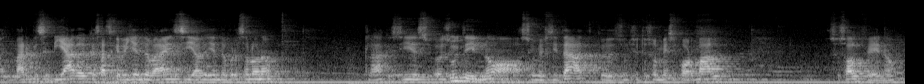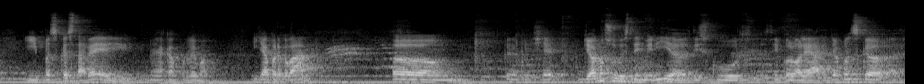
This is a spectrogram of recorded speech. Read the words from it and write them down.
El marc de la diada, que saps que ve gent de València hi ha gent de Barcelona, clar que sí, és, és útil, no? A la universitat, que és una situació més formal, se sol fer, no? I penso que està bé i no hi ha cap problema. I ja per acabar, eh, crec que això, jo no subestimaria el discurs del Círculo Balear. Jo penso que el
